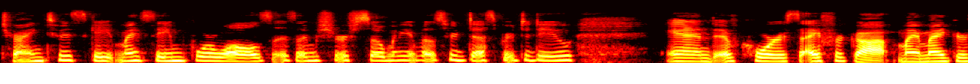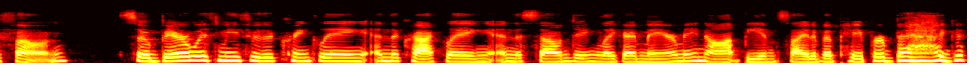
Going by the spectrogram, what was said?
trying to escape my same four walls, as I'm sure so many of us are desperate to do. And of course, I forgot my microphone. So bear with me through the crinkling and the crackling and the sounding like I may or may not be inside of a paper bag,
